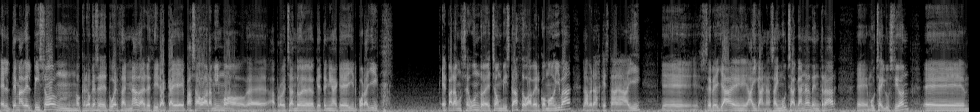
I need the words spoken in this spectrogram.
el tema del piso no creo que se tuerza en nada, es decir, acá he pasado ahora mismo, eh, aprovechando que tenía que ir por allí, he parado un segundo, he echado un vistazo a ver cómo iba, la verdad es que está ahí, se ve ya, hay ganas, hay muchas ganas de entrar eh, mucha ilusión. Eh,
